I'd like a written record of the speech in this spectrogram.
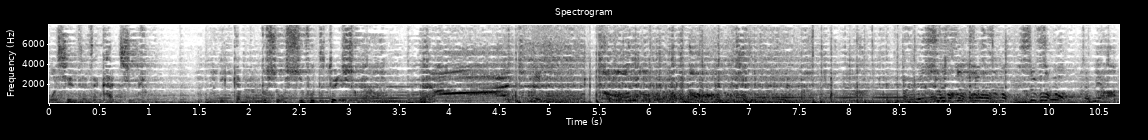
我现在才看清楚，你根本不是我师父的对手。师傅，师傅，师傅，真的好。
